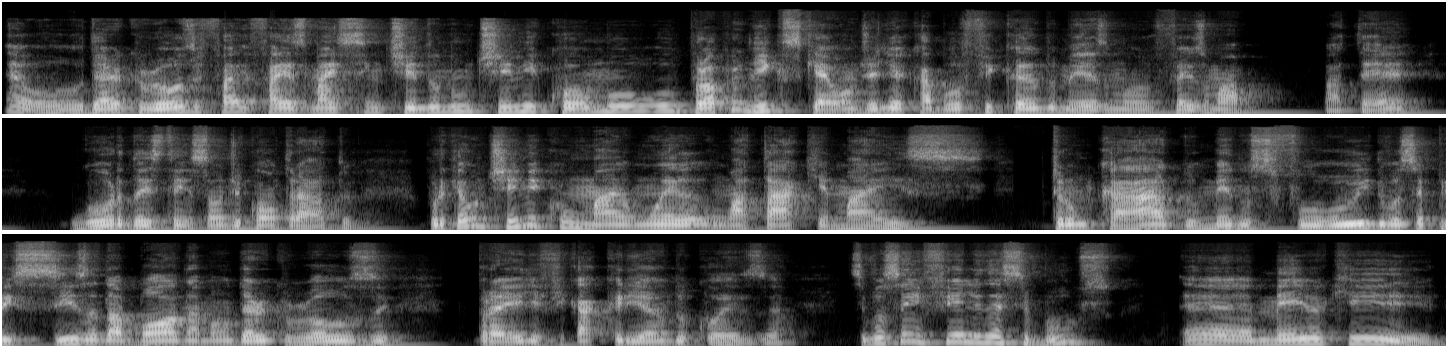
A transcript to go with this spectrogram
É, o Derrick Rose faz, faz mais sentido num time como o próprio Knicks, que é onde ele acabou ficando mesmo. Fez uma até gorda extensão de contrato. Porque é um time com uma, um, um ataque mais truncado, menos fluido. Você precisa da bola na mão do Derrick Rose para ele ficar criando coisa. Se você enfia ele nesse Bulls é meio que.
